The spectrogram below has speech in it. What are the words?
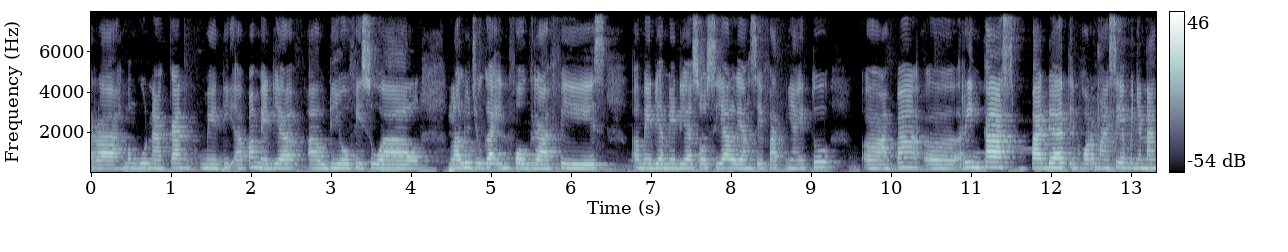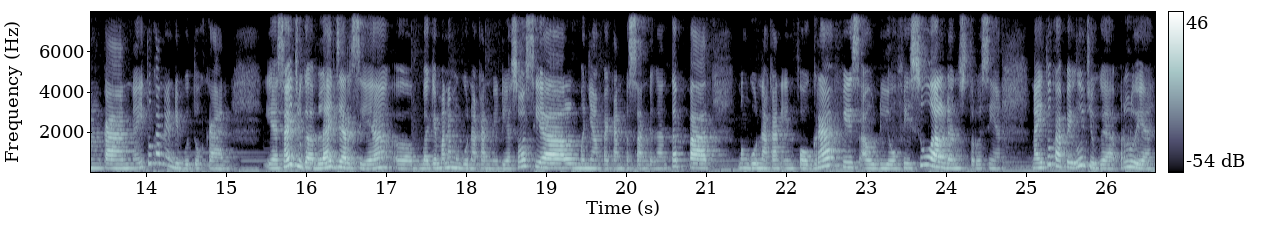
arah menggunakan media apa media audio visual, ya. lalu juga infografis, uh, media-media sosial yang sifatnya itu uh, apa uh, ringkas, padat, informasi yang menyenangkan. Nah, itu kan yang dibutuhkan ya saya juga belajar sih ya bagaimana menggunakan media sosial, menyampaikan pesan dengan tepat, menggunakan infografis, audio visual dan seterusnya. Nah itu KPU juga perlu ya.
